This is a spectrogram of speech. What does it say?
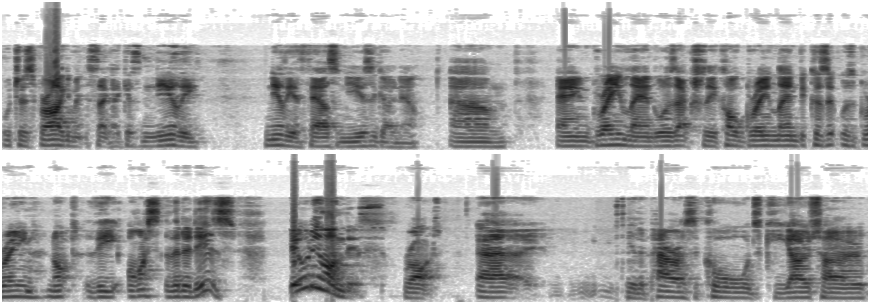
which is, for argument's sake, I guess nearly nearly a thousand years ago now. Um, and Greenland was actually called Greenland because it was green, not the ice that it is. Building on this, right? Uh, see the Paris Accords, Kyoto,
